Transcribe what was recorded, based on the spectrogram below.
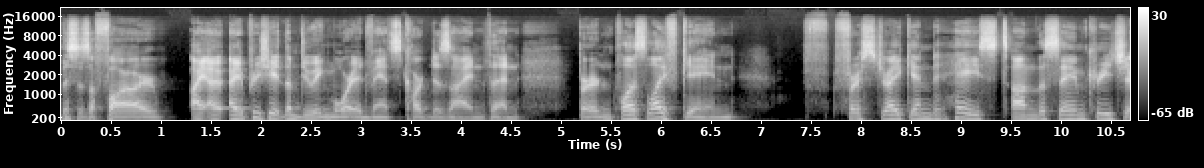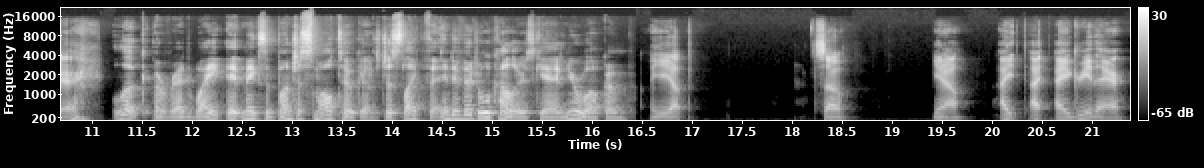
this is a far I, I appreciate them doing more advanced card design than burn plus life gain, f- first strike and haste on the same creature. Look, a red white, it makes a bunch of small tokens, just like the individual colors can. You're welcome. Yep. So, you know, I, I, I agree there.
